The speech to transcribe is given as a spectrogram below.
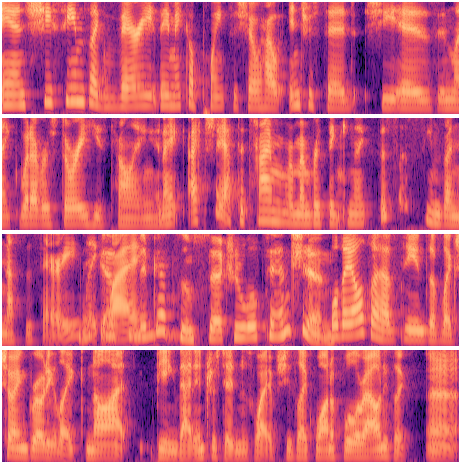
And she seems like very they make a point to show how interested she is in like whatever story he's telling. And I actually at the time remember thinking like this is, seems unnecessary. Like They've got- why? They've got some sexual tension. Well, they also have scenes of like showing Brody like not being that interested in his wife. She's like, want to fool around? He's like, uh.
